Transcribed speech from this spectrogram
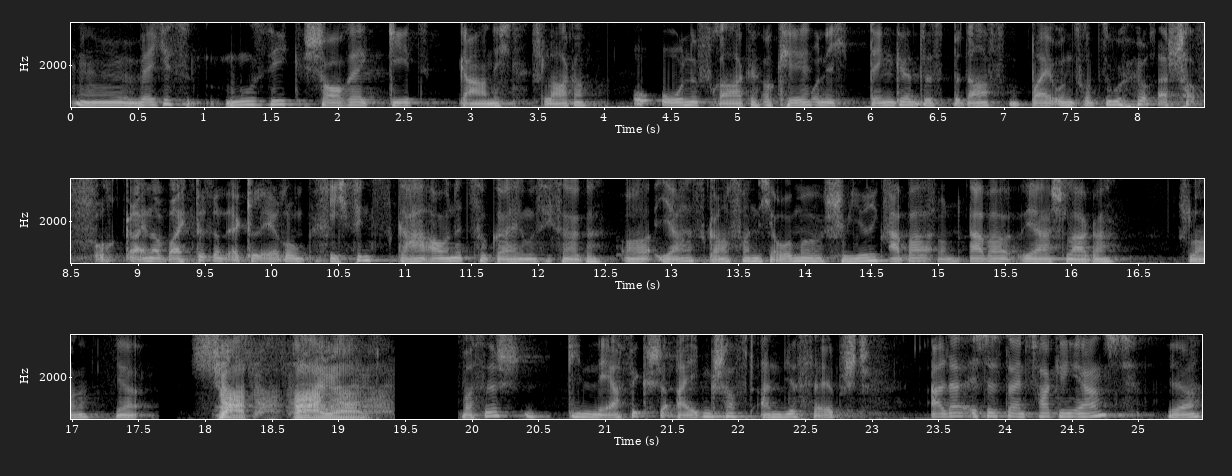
Äh, welches Musikgenre geht gar nicht? Schlager. Oh, ohne Frage. Okay. Und ich denke, das bedarf bei unserer Zuhörerschaft auch keiner weiteren Erklärung. Ich finde Ska auch nicht so geil, muss ich sagen. Uh, ja, Ska fand ich auch immer schwierig. Aber, schon. aber ja, Schlager. Schlager? Ja. Shots fired. Was ist die nervigste Eigenschaft an dir selbst? Alter, ist das dein fucking Ernst? Ja.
